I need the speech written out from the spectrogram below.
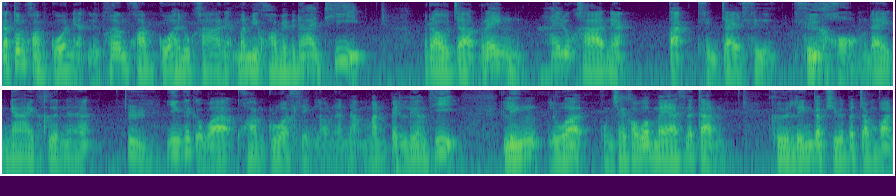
กระตุ้นความกลัวเนี่ยหรือเพิ่มความกลัวให้ลูกค้าเนี่ยมันมีความเป็นไปได้ที่เราจะเร่งให้ลูกค้าเนี่ยตัดสินใจซื้อซื้อของได้ง่ายขึ้นนะฮะอืมยิ่งถ้าเกิดว่าความกลัวสิ่งเหล่านั้นอะมันเป็นเรื่องที่ลิงก์หรือว่าผมใช้คาว่าแมสแล้วกัน คือลิงก์กับชีวิตประจำวัน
